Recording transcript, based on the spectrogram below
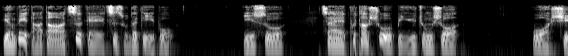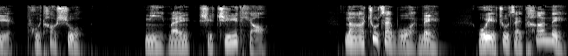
远未达到自给自足的地步。耶稣在葡萄树比喻中说：“我是葡萄树，你们是枝条，那住在我内。”我也住在他内，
